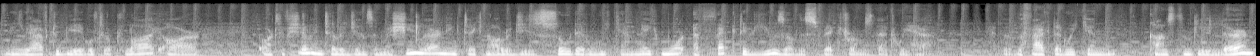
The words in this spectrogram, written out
It means we have to be able to apply our artificial intelligence and machine learning technologies so that we can make more effective use of the spectrums that we have. The fact that we can constantly learn,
